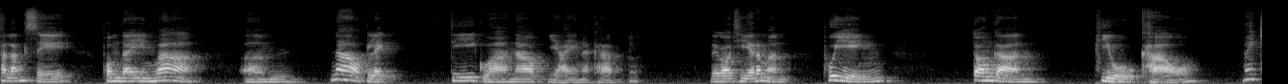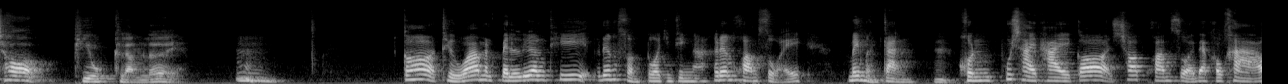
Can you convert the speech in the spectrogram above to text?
ฝรั่งเศสผมได้ยินว่าเอิ่มหน้าอกเล็กดีกว่าหน้าอกใหญ่นะครับ แล้วก็ที่เยอรมันผู้หญิงต้องการผิวขาวไม่ชอบผิวคล้ำเลยอืมก็ถือว่ามันเป็นเรื่องที่เรื่องส่วนตัวจริง ๆ นะ เรื่องความสวย ไม่เหมือนกันอืมคนผู้ชายไทยก็ชอบความสวยแบบขาว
